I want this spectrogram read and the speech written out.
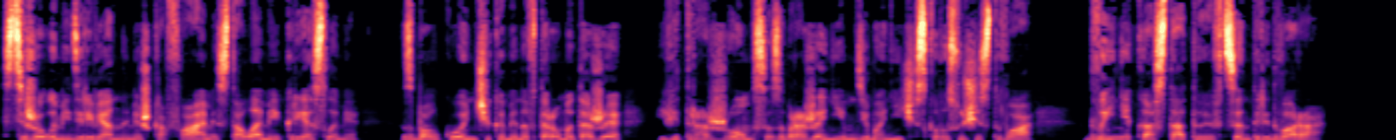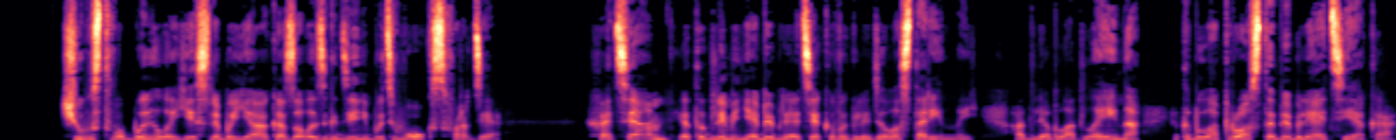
с тяжелыми деревянными шкафами, столами и креслами, с балкончиками на втором этаже и витражом с изображением демонического существа, двойника статуи в центре двора. Чувство было, если бы я оказалась где-нибудь в Оксфорде — Хотя это для меня библиотека выглядела старинной, а для Бладлейна это была просто библиотека.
